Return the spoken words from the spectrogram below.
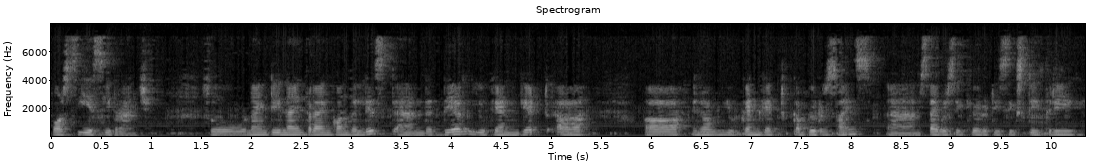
for CSE branch. So 99th rank on the list and there you can get uh, uh, you know you can get computer science and cyber security 63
